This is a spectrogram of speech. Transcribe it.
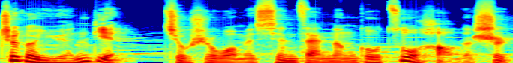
这个原点就是我们现在能够做好的事。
